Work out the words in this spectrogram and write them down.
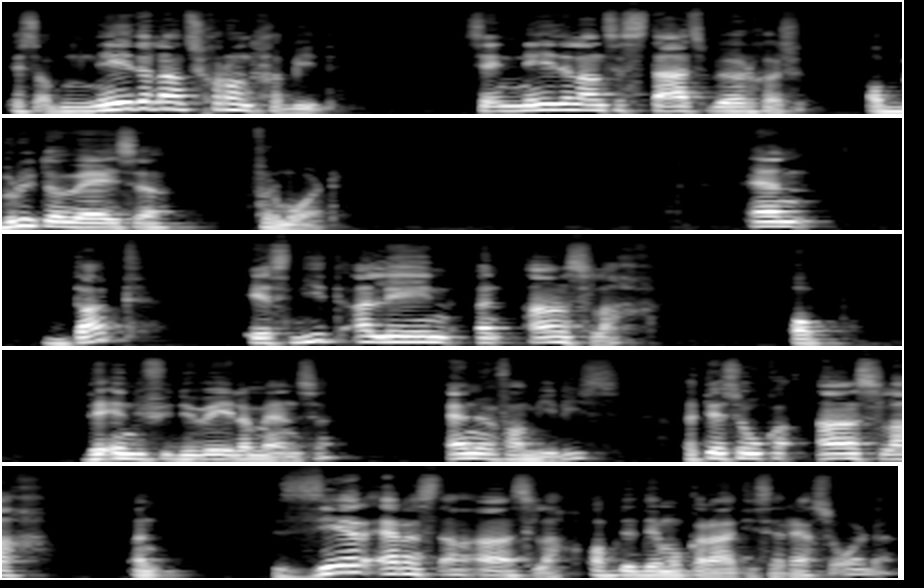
is op Nederlands grondgebied, zijn Nederlandse staatsburgers op brute wijze vermoord. En dat is niet alleen een aanslag op de individuele mensen, en hun families. Het is ook een aanslag, een zeer ernstige aanslag op de democratische rechtsorde.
